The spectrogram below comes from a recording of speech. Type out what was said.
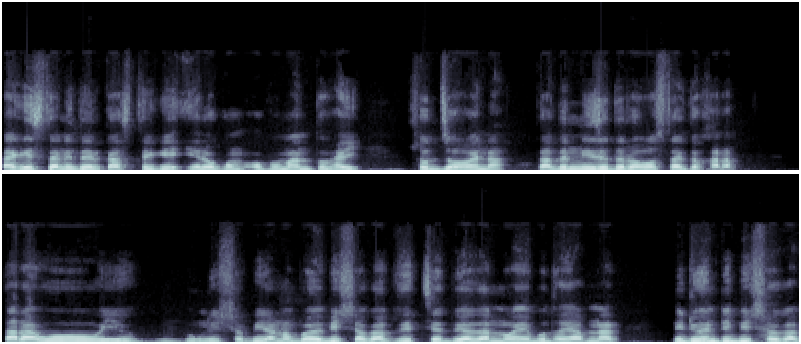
পাকিস্তানিদের কাছ থেকে এরকম অপমান তো ভাই সহ্য হয় না। তাদের নিজেদের অবস্থাই তো খারাপ। তারা ওই উনিশশো বিরানব্বই বিশ্বকাপ জিতছে, দুই হাজার নয় বোধ হয় আপনার টি টোয়েন্টি বিশ্বকাপ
